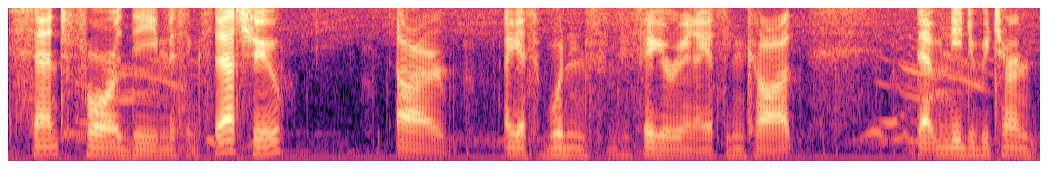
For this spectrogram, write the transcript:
scent for the missing statue, or I guess wooden figurine, I guess you can call it, that we need to return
